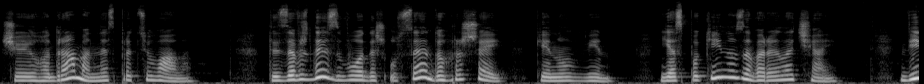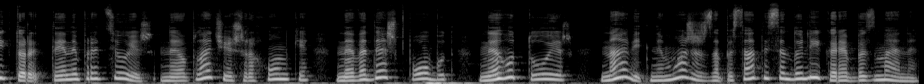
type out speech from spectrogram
що його драма не спрацювала. Ти завжди зводиш усе до грошей, кинув він. Я спокійно заварила чай. Вікторе, ти не працюєш, не оплачуєш рахунки, не ведеш побут, не готуєш, навіть не можеш записатися до лікаря без мене.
